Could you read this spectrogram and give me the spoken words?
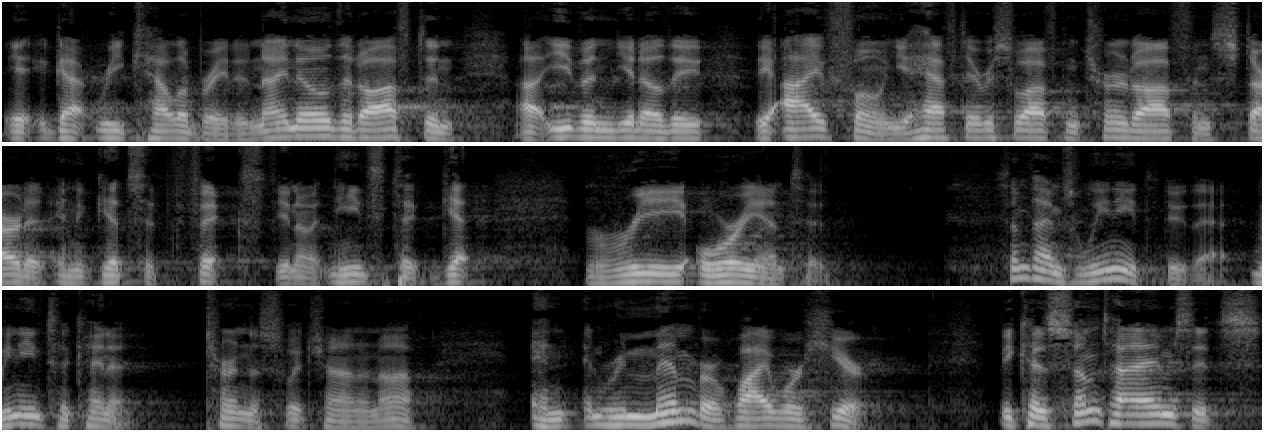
it got recalibrated. And I know that often, uh, even, you know, the, the iPhone, you have to every so often turn it off and start it, and it gets it fixed. You know, it needs to get reoriented. Sometimes we need to do that. We need to kind of turn the switch on and off and, and remember why we're here. Because sometimes it's,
